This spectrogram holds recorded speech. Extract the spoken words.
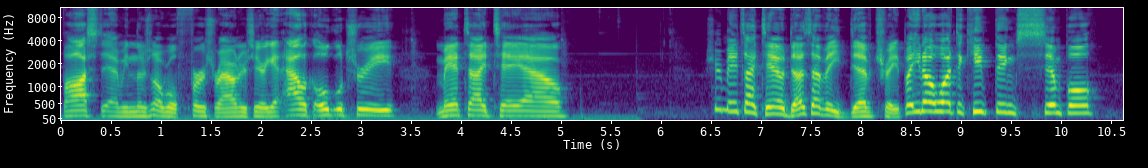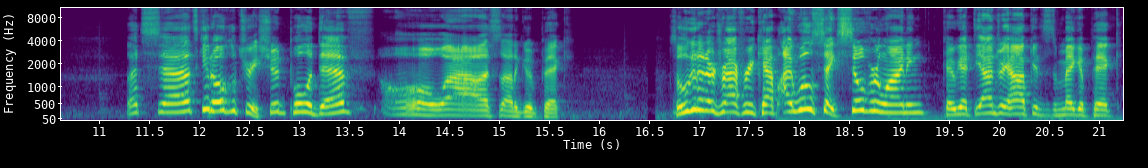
Boston. I mean, there's no real first rounders here. You got Alec Ogletree. Manti Te'o. I'm sure Manti Te'o does have a dev trait, but you know what? To keep things simple, let's uh, let's get Ogletree. Should pull a dev. Oh wow, that's not a good pick. So looking at our draft recap, I will say silver lining. Okay, we got DeAndre Hopkins, it's a mega pick.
